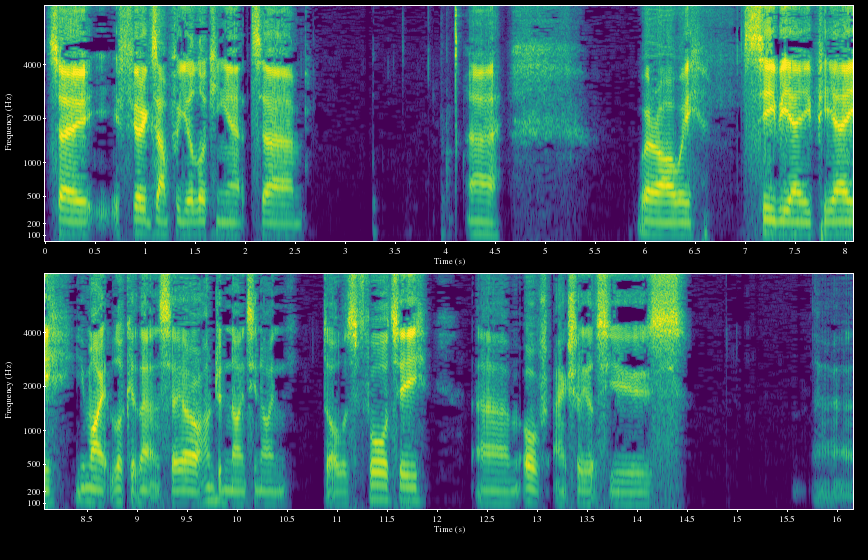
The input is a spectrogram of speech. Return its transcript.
So if, for example, you're looking at, um, uh, where are we, CBA, PA, you might look at that and say, oh, $199.40, um, or actually let's use, uh,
